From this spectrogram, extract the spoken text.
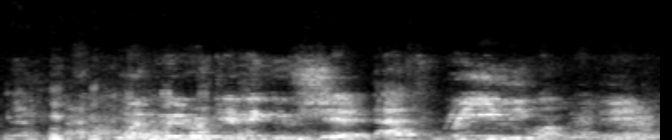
When we were giving you shit, that's really what we meant.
